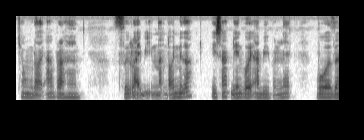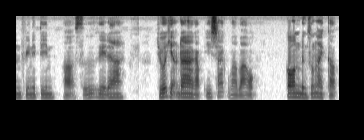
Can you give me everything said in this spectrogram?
trong đời Abraham, xứ lại bị nạn đói nữa. Isaac đến với Abimelech, vua dân Philippines ở xứ Geda. Chúa hiện ra gặp Isaac và bảo, Con đừng xuống Ai Cập,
